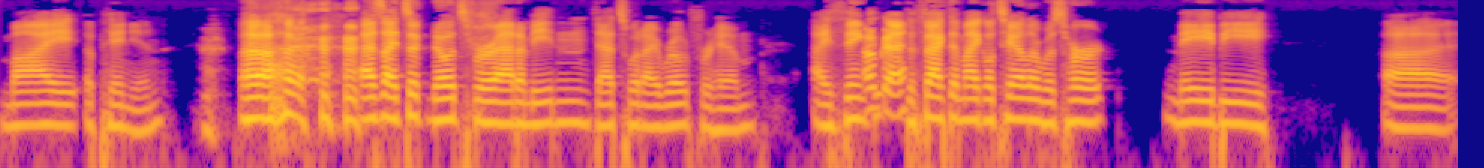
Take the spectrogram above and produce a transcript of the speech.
my opinion. Uh, as I took notes for Adam Eaton, that's what I wrote for him. I think Okay. the fact that Michael Taylor was hurt maybe uh,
